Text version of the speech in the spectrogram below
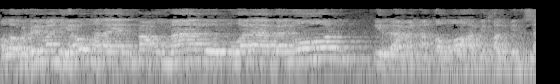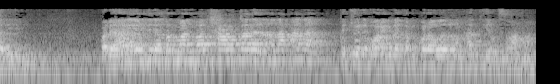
Allah berfirman, "Yauma la yanfa'u malun wala banun illa man atallaha biqalbin salim." Pada hari yang tidak bermanfaat harta dan anak-anak kecuali orang yang datang kepada Allah dengan hati yang selamat.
